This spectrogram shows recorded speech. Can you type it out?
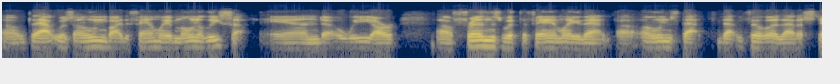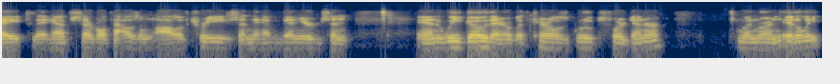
uh, that was owned by the family of Mona Lisa, and uh, we are. Uh, friends with the family that uh, owns that that villa, that estate. They have several thousand olive trees and they have vineyards, and and we go there with Carol's groups for dinner when we're in Italy.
